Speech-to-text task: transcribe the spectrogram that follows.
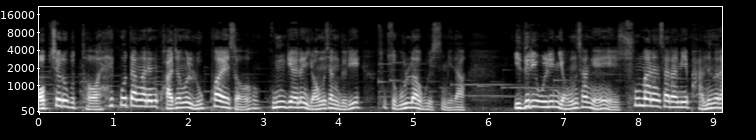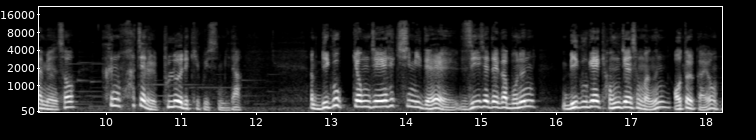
업체로부터 해고당하는 과정을 녹화해서 공개하는 영상들이 속속 올라오고 있습니다. 이들이 올린 영상에 수많은 사람이 반응을 하면서 큰 화제를 불러일으키고 있습니다. 미국 경제의 핵심이 될 Z세대가 보는 미국의 경제 상황은 어떨까요?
